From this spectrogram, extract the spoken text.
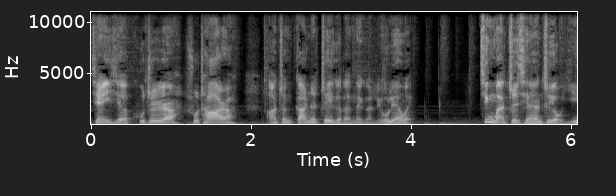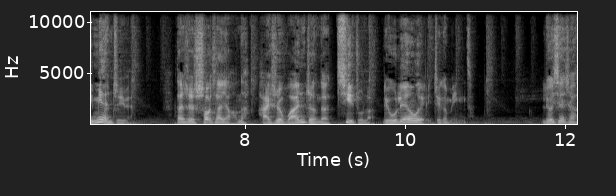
捡一些枯枝啊、树杈啊，啊，正干着这个的那个刘连伟。尽管之前只有一面之缘，但是邵向阳呢，还是完整的记住了刘连伟这个名字。刘先生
